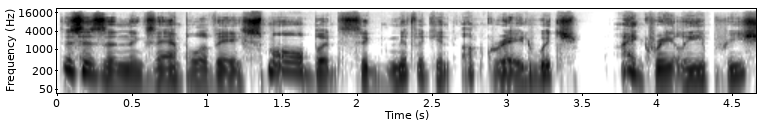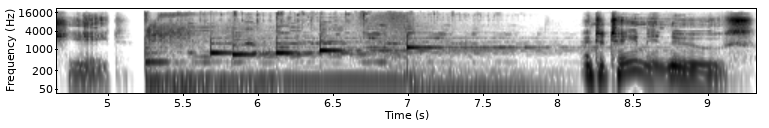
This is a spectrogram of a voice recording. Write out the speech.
This is an example of a small but significant upgrade, which I greatly appreciate. Entertainment news.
